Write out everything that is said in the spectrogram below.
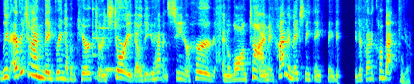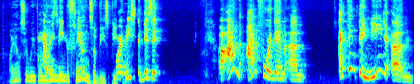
but every time they bring up a character and story, though, that you haven't seen or heard in a long time, it kind of makes me think maybe they're going to come back Yeah. Why else are we reminding the seat or two, fans of these people? or at least to visit. Uh, I'm I'm for them. Um, I think they need um,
